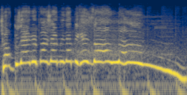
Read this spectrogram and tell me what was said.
Çok güzel bir pas Emre'den bir kez daha Allah'ım.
